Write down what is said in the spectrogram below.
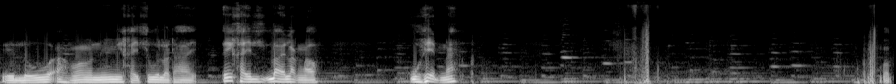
คือรู้อะว่ามันไม่มีใครสู้เราได้เอ้ยใครลอยหลังเรา กูเห็นนะแบบ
